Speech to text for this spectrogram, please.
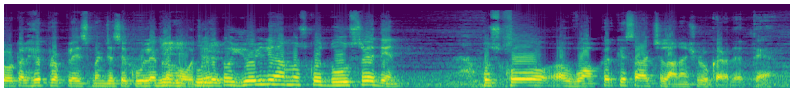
टोटल हिप रिप्लेसमेंट जैसे कूलर का हो जाए तो यूजली हम उसको दूसरे दिन उसको वॉकर के साथ चलाना शुरू कर देते हैं।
